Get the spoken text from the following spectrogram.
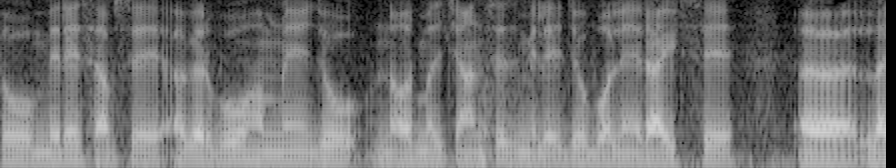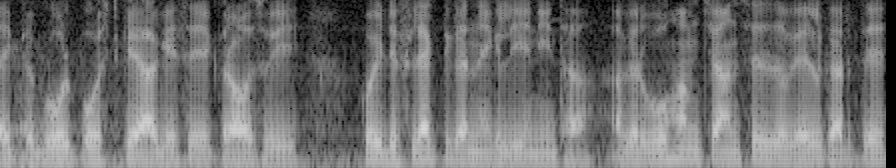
तो मेरे हिसाब से अगर वो हमने जो नॉर्मल चांसेस मिले जो बॉलें राइट से लाइक गोल पोस्ट के आगे से क्रॉस हुई कोई डिफ्लेक्ट करने के लिए नहीं था। अगर वो हम चांसेस अवेल करते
